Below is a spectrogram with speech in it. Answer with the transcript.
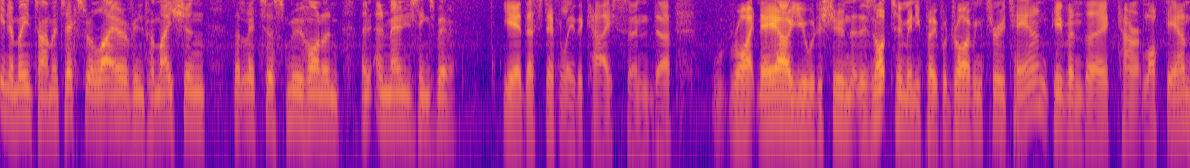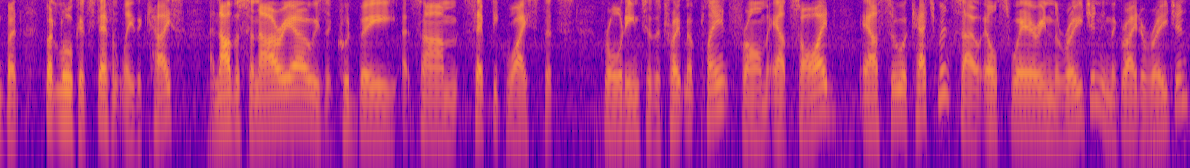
in the meantime, it's extra layer of information that lets us move on and, and, and manage things better. Yeah, that's definitely the case. And uh, right now you would assume that there's not too many people driving through town given the current lockdown, but, but look, it's definitely the case. Another scenario is it could be some septic waste that's brought into the treatment plant from outside our sewer catchment, so elsewhere in the region, in the greater region.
